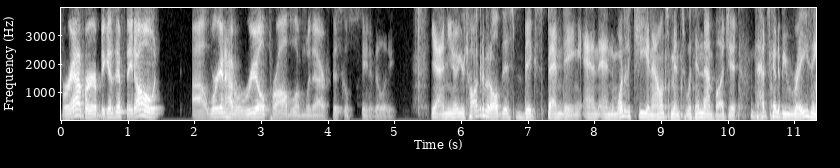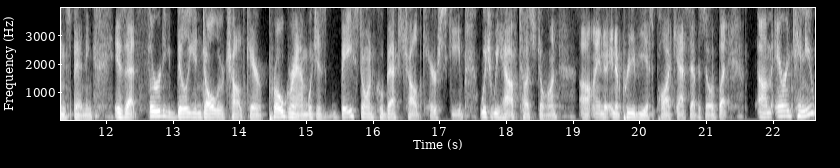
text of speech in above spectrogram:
forever, because if they don't, uh, we're going to have a real problem with our fiscal sustainability. Yeah, and you know, you're talking about all this big spending, and and one of the key announcements within that budget that's going to be raising spending is that 30 billion dollar childcare program, which is based on Quebec's childcare scheme, which we have touched on uh, in, a, in a previous podcast episode. But um, Aaron, can you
